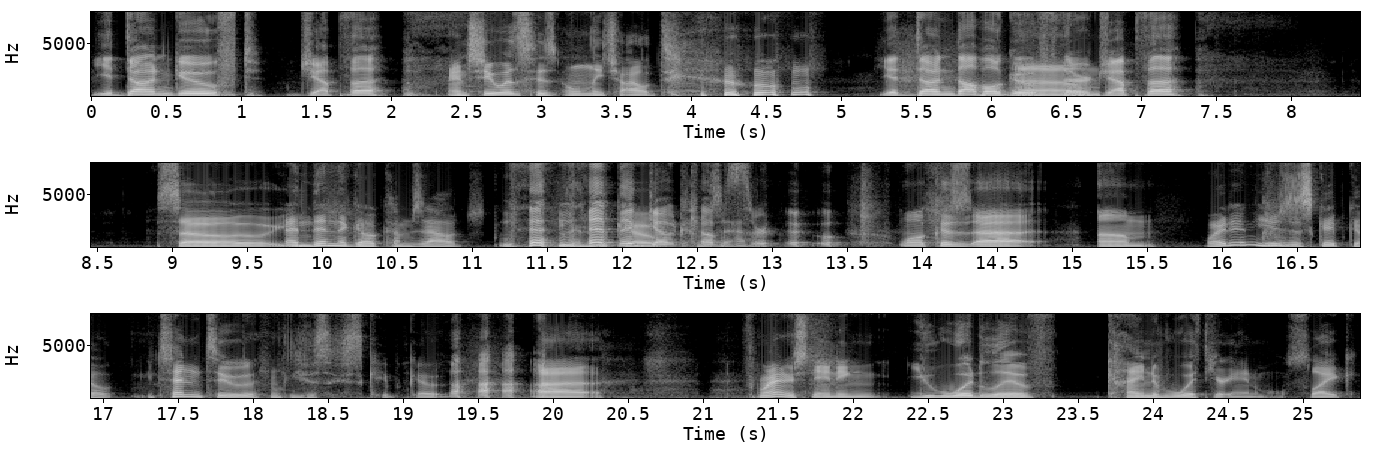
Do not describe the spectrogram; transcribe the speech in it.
you done goofed, Jephthah. and she was his only child too. You done double goofed there, Um, Jephthah. so And then the goat comes out. And the goat goat, comes comes, through. Well, because uh, um, Why didn't you use a scapegoat? You tend to use a scapegoat. uh, from my understanding, you would live kind of with your animals, like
